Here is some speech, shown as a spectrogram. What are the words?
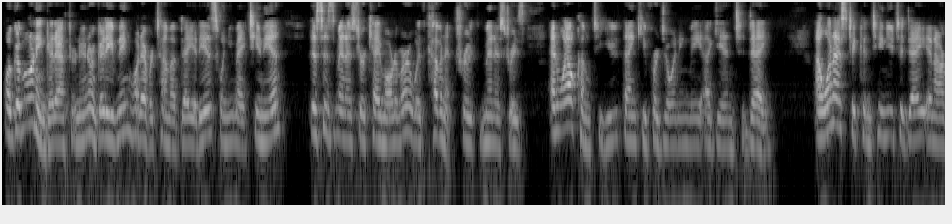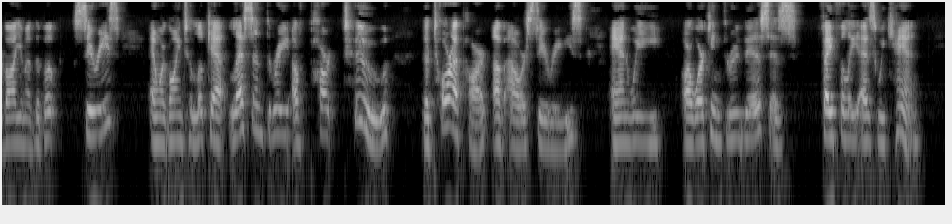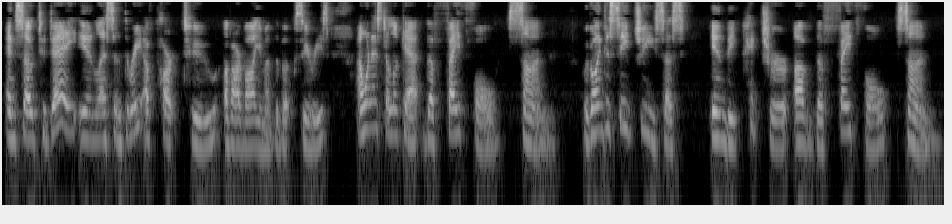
Well, good morning, good afternoon, or good evening, whatever time of day it is when you may tune in. This is Minister Kay Mortimer with Covenant Truth Ministries, and welcome to you. Thank you for joining me again today. I want us to continue today in our volume of the book series, and we're going to look at lesson three of part two, the Torah part of our series, and we are working through this as faithfully as we can. And so today in lesson three of part two of our volume of the book series, I want us to look at the faithful son. We're going to see Jesus in the picture of the faithful son.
